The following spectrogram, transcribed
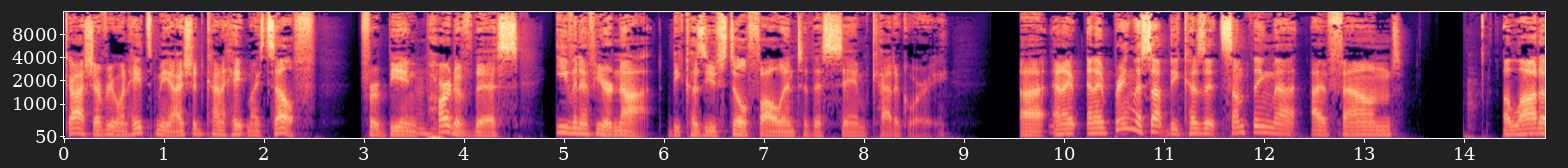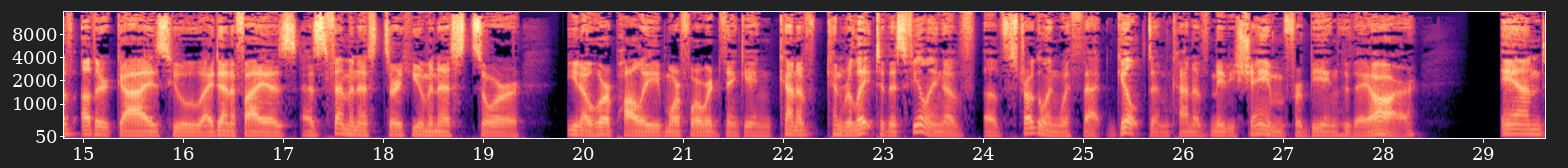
gosh, everyone hates me. I should kind of hate myself for being part of this, even if you're not, because you still fall into this same category. Uh, and I and I bring this up because it's something that I've found a lot of other guys who identify as as feminists or humanists or you know who are poly more forward thinking kind of can relate to this feeling of of struggling with that guilt and kind of maybe shame for being who they are. And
